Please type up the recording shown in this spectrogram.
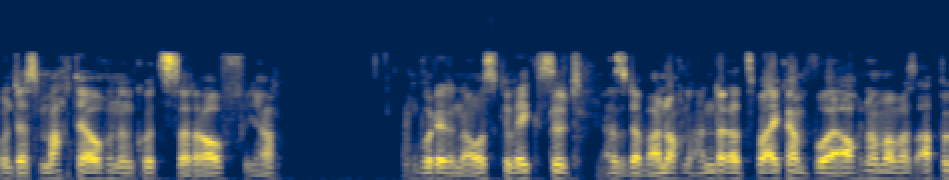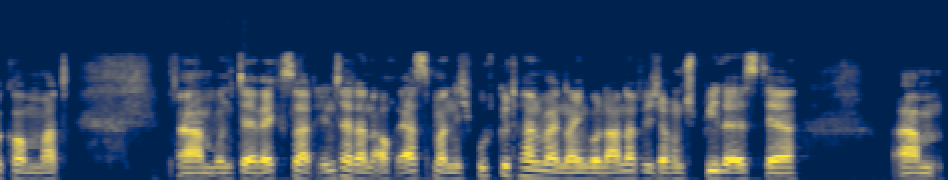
Und das macht er auch und dann kurz darauf, ja, wurde dann ausgewechselt. Also da war noch ein anderer Zweikampf, wo er auch nochmal was abbekommen hat. Ähm, und der Wechsel hat Inter dann auch erstmal nicht gut getan, weil Nainggolan natürlich auch ein Spieler ist, der ähm,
